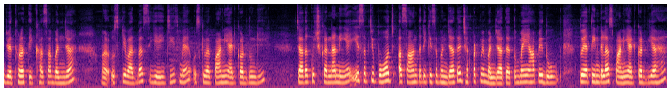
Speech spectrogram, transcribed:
जो है थोड़ा तीखा सा बन जाए और उसके बाद बस यही चीज़ मैं उसके बाद पानी ऐड कर दूँगी। ज़्यादा कुछ करना नहीं है। ये सब्ज़ी बहुत आसान तरीके से बन जाता है, झटपट में बन जाता है। तो मैं यहाँ पे दो दो या तीन गिलास पानी ऐड कर दिया है।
